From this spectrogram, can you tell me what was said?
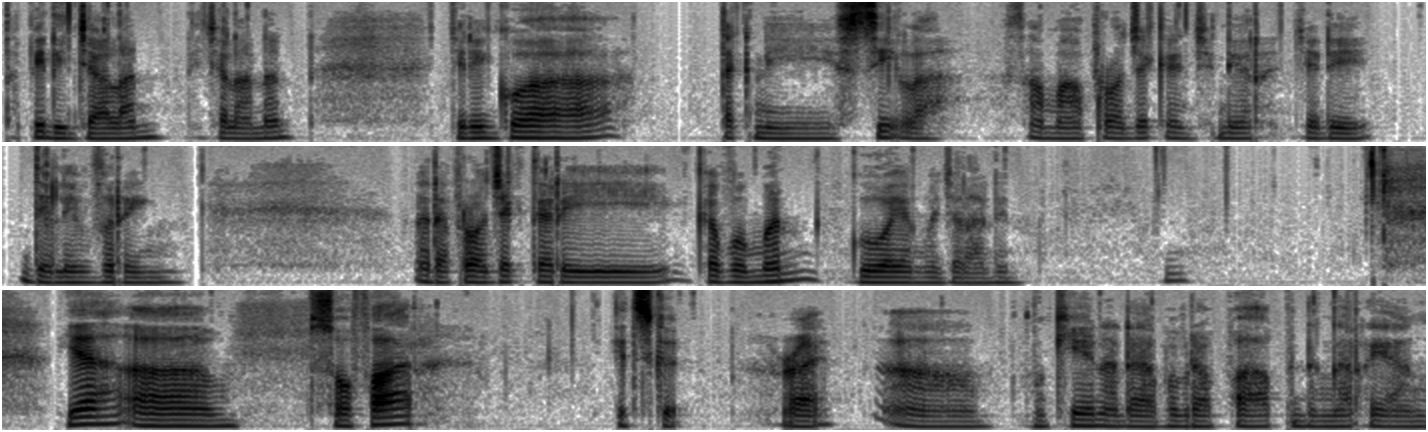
tapi di jalan di jalanan. Jadi gue teknisi lah sama project engineer jadi delivering. Ada project dari government gue yang ngejalanin. Ya yeah, um, so far it's good right? Um, mungkin ada beberapa pendengar yang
